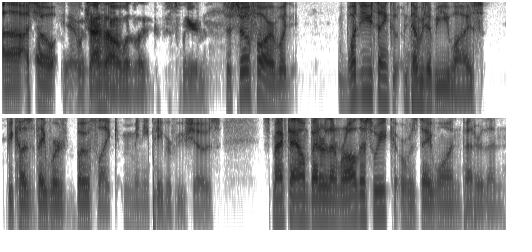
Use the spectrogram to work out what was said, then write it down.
Uh, so Yeah, which I thought was like just weird. so so far, what what do you think WWE wise? Because they were both like mini pay per view shows. SmackDown better than Raw this week, or was Day One better than?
